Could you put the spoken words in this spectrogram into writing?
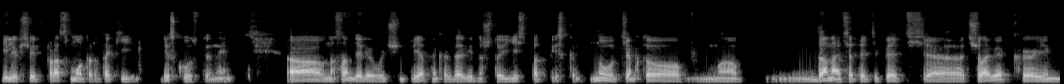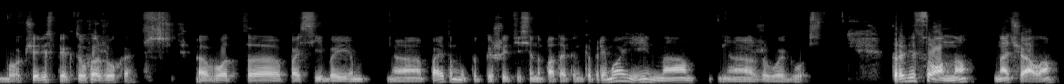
или все это просмотры такие искусственные. А, на самом деле очень приятно, когда видно, что есть подписка. Ну, тем, кто а, донатит эти пять а, человек, им вообще респект и уважуха. Вот, а, спасибо им. А, поэтому подпишитесь и на Потапенко прямой, и на а, Живой гвоздь. Традиционно начало.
